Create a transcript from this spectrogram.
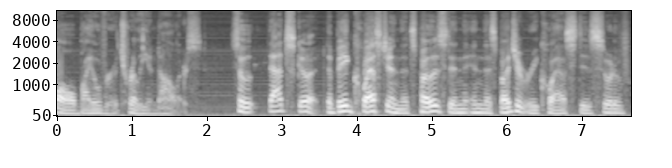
fall by over a trillion dollars. So that's good. The big question that's posed in in this budget request is sort of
